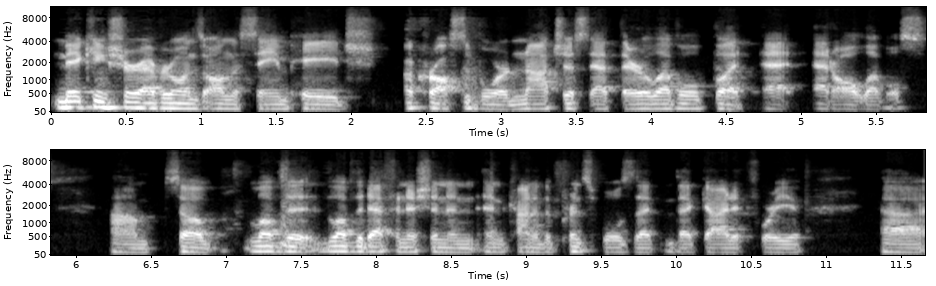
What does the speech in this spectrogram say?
making sure everyone's on the same page across the board, not just at their level, but at, at all levels. Um, so love the love the definition and, and kind of the principles that that guide it for you. Uh,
